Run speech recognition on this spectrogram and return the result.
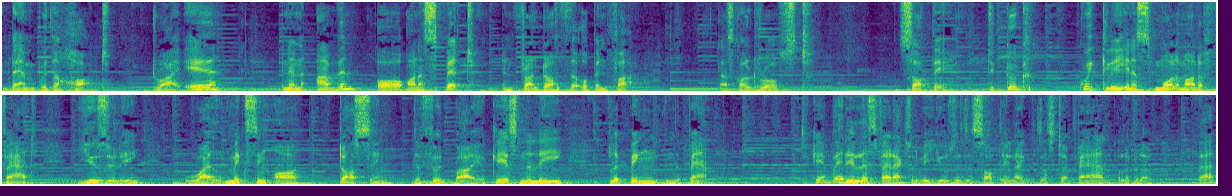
them with a hot, dry air in an oven or on a spit in front of the open fire. That's called roast. Saute to cook quickly in a small amount of fat, usually while mixing or tossing the food by occasionally flipping in the pan. Okay, very less fat actually we use it just saute like just a pan, a little bit of that,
